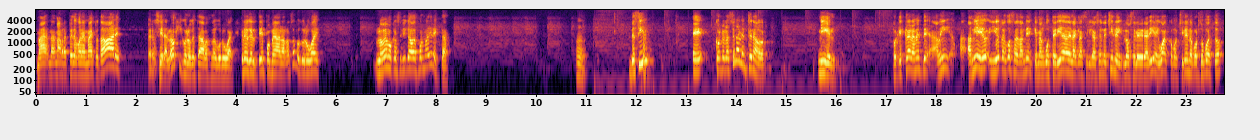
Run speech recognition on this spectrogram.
más, más, respeto con el maestro Tavares. Pero sí era lógico lo que estaba pasando con Uruguay. Creo que el tiempo me da la razón porque Uruguay lo hemos clasificado de forma directa. Mm. Decir, eh, con relación al entrenador, Miguel, porque claramente a mí, a mí y otra cosa también que me gustaría de la clasificación de Chile, lo celebraría igual como chileno, por supuesto,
